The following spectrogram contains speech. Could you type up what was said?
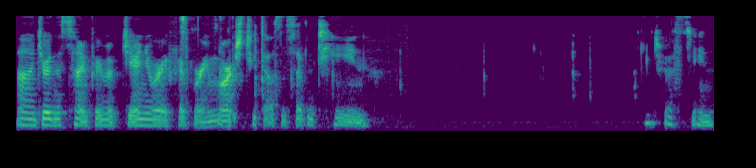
uh, during this time frame of January, February, March 2017. Interesting.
